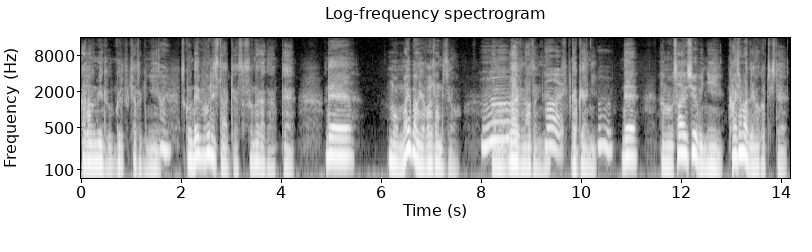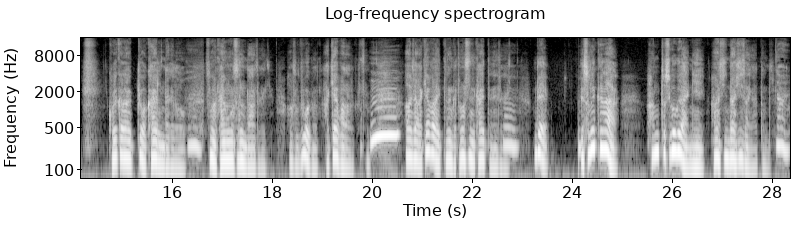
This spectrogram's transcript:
アランミーのグループ来た時に、はい。そこのデイブ・フォリスターってやつとすごい仲良くなってでもう毎晩呼ばれたんですよ。ああのライブの後にねはい。楽屋に。うん。であの最終日に会社まで電話かかってきて「これから今日は帰るんだけどうん。その買い物するんだ」とか言って「あそうどこ行くの?」秋葉原あじゃあ秋葉原行ってなんか楽しんで帰ってね」とかうん。ででそれから半年後ぐらいに阪神大震災があったんですよ。はい。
